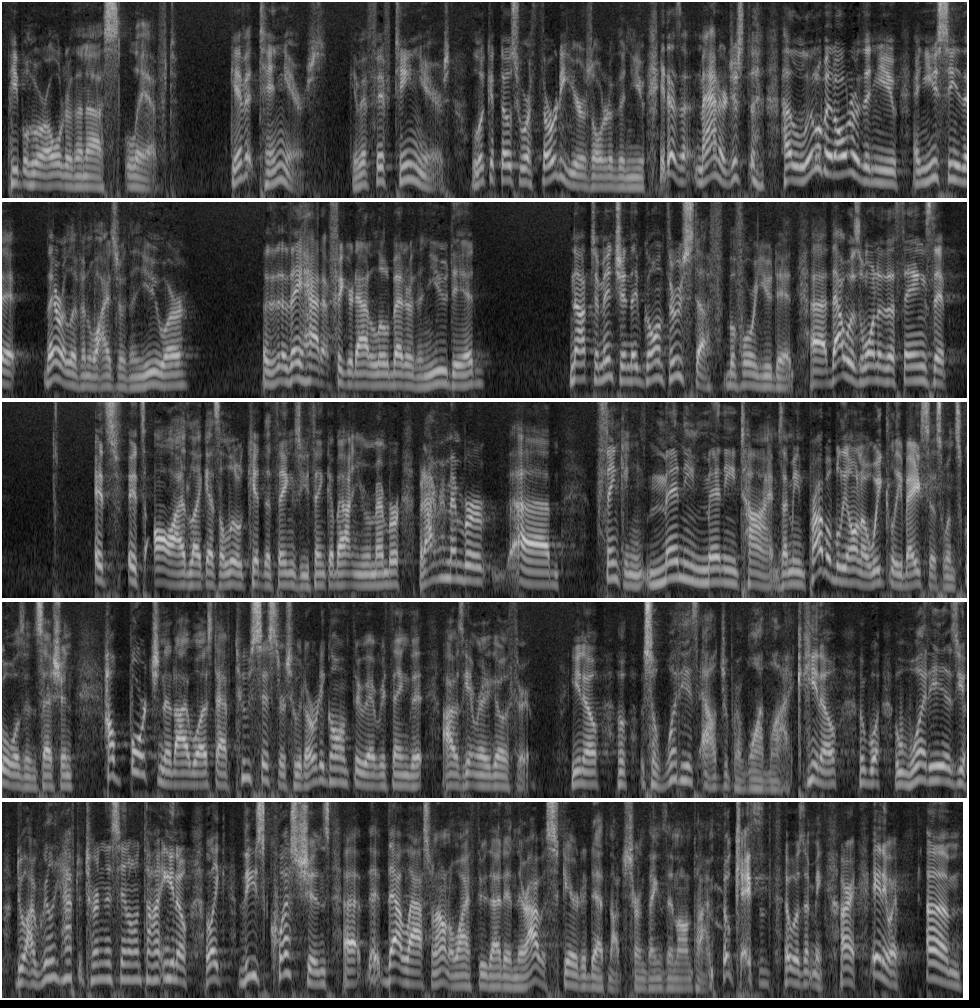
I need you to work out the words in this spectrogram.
people who are older than us lived. Give it 10 years. Give it 15 years. Look at those who are 30 years older than you. It doesn't matter, just a, little bit older than you, and you see that they were living wiser than you were. They had it figured out a little better than you did. Not to mention, they've gone through stuff before you did. Uh, that was one of the things that it's, it's odd, like as a little kid, the things you think about and you remember. But I remember um, thinking many, many times, I mean, probably on a weekly basis when school was in session, how fortunate I was to have two sisters who had already gone through everything that I was getting ready to go through. You know, so what is Algebra 1 like? You know, what, what is, you, do I really have to turn this in on time? You know, like these questions, uh, that last one, I don't know why I threw that in there. I was scared to death not to turn things in on time. okay, so that wasn't me. All right, anyway, um,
